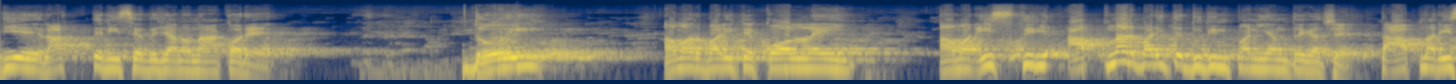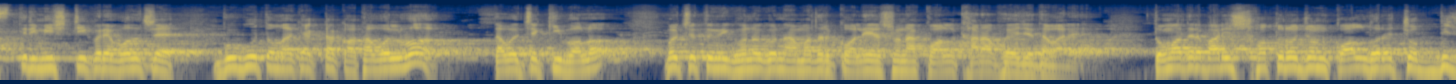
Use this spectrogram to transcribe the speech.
দিয়ে রাখতে নিষেধ যেন না করে। দই, আমার বাড়িতে কল নেই, আমার স্ত্রী আপনার বাড়িতে দুদিন পানি আনতে গেছে, তা আপনার স্ত্রী মিষ্টি করে বলছে, বুবু, তোমাকে একটা কথা বলব? তা বলছে, কি বলো? বলছে, তুমি ঘন ঘন আমাদের কলে এসো না, কল খারাপ হয়ে যেতে পারে। তোমাদের বাড়ির সতেরো জন কল ধরে চব্বিশ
